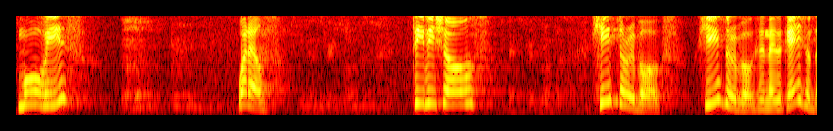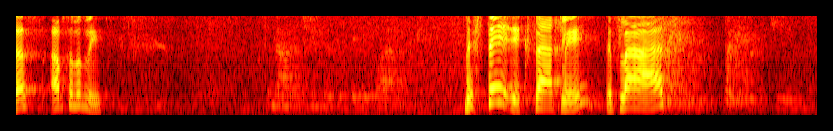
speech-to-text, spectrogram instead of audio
Movies. What else? TV shows. History books. History books. History books in education, that's absolutely. The Massachusetts State Flag. The state, exactly. The flags. Sports teams.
